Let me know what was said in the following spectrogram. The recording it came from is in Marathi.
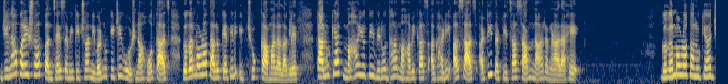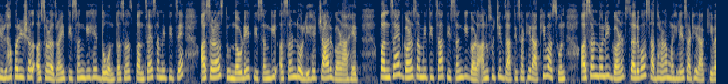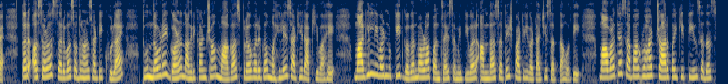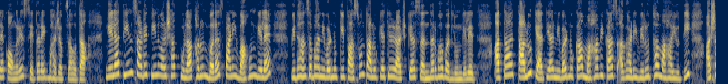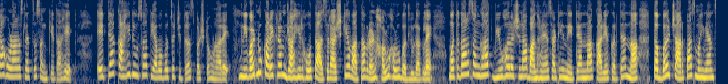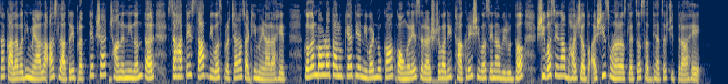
जिल्हा परिषद पंचायत समितीच्या निवडणुकीची घोषणा होताच गगनबावडा तालुक्यातील इच्छुक कामाला लागलेत. तालुक्यात महायुती विरुद्ध महाविकास आघाडी असाच अटीतटीचा सामना रंगणार आहे. गगनबावडा तालुक्यात जिल्हा परिषद असळज आणि तिसंगी हे दोन तसंच पंचायत समितीचे असळज धुंदवडे तिसंगी असंडोली हे चार गण आहेत. पंचायत गण समितीचा तिसंगी गण अनुसूचित जातीसाठी राखीव असून असंडोली गण सर्वसाधारण महिलेसाठी राखीव आहे. तर असळज सर्वसाधारणसाठी खुला आहे धुंदवडे गण नागरिकांच्या मागास प्रवर्ग महिलेसाठी राखीव आहे. मागील निवडणुकीत गगनबावडा पंचायत समितीवर आमदार सतेज पाटील गटाची सत्ता होती. मावळत्या सभागृहात चारपैकी तीन सदस्य काँग्रेसचे तर एक भाजपचा होता. गेल्या तीन साडेतीन वर्षात पुलाखालून बरंच पाणी वाहून गेलंय. विधानसभा निवडणुकीपासून तालुक्यातील राजकीय संदर्भ बदलून गेलेत. आता तालुक्यात या निवडणुका महाविकास आघाडी विरुद्ध महायुती अशा होणार असल्याचं संकेत आहेत. येत्या काही दिवसात याबाबतचं चित्र स्पष्ट होणार आहे. निवडणूक कार्यक्रम जाहीर होताच राजकीय वातावरण हळूहळू बदलू लागलंय. मतदारसंघात व्यूहरचना बांधण्यासाठी नेत्यांना कार्यकर्त्यांना तब्बल चार पाच महिन्यांचा कालावधी मिळाला असला तरी प्रत्यक्षात छाननीनंतर सहा ते सात दिवस प्रचारासाठी मिळणार आहेत. गगनबावडा तालुक्यात या निवडणुका काँग्रेस राष्ट्रवादी ठाकरे शिवसेना विरुद्ध शिवसेना भाजप अशीच होणार असल्याचं सध्याचं चित्र आहे.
